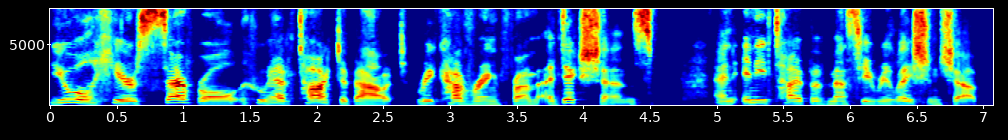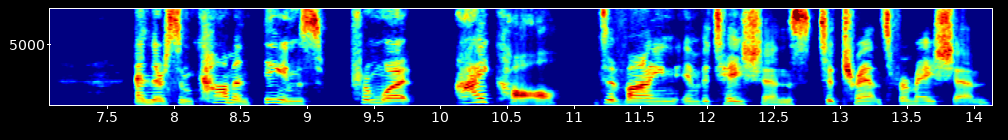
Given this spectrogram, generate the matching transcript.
you will hear several who have talked about recovering from addictions and any type of messy relationship. And there's some common themes from what I call divine invitations to transformation.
